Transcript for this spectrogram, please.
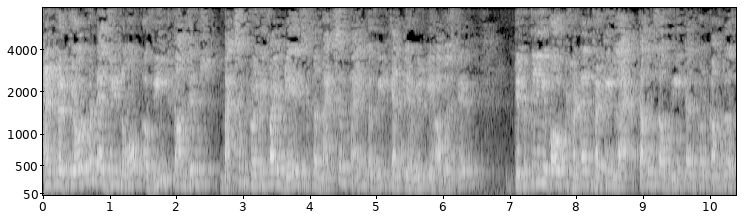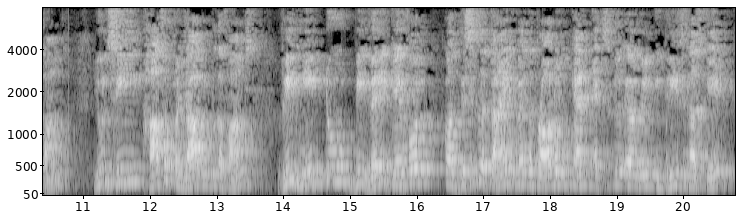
And procurement, as you know, a wheat comes in maximum 25 days is the maximum time the wheat can be, will be harvested. Typically about 130 lakh tons of wheat is going to come to the farms. You will see half of Punjab into the farms we need to be very careful because this is the time when the problem can uh, will increase in our state.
